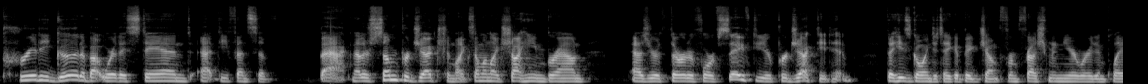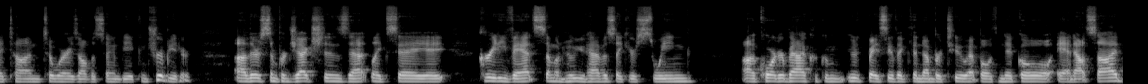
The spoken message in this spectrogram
pretty good about where they stand at defensive back. Now, there's some projection, like someone like Shyheim Brown as your third or fourth safety, you're projecting him that he's going to take a big jump from freshman year where he didn't play a ton to where he's all of a sudden be a contributor. Uh, there's some projections that, like, say, Greedy Vance, someone who you have as like your swing uh, quarterback, who can, who's basically like the number two at both nickel and outside,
